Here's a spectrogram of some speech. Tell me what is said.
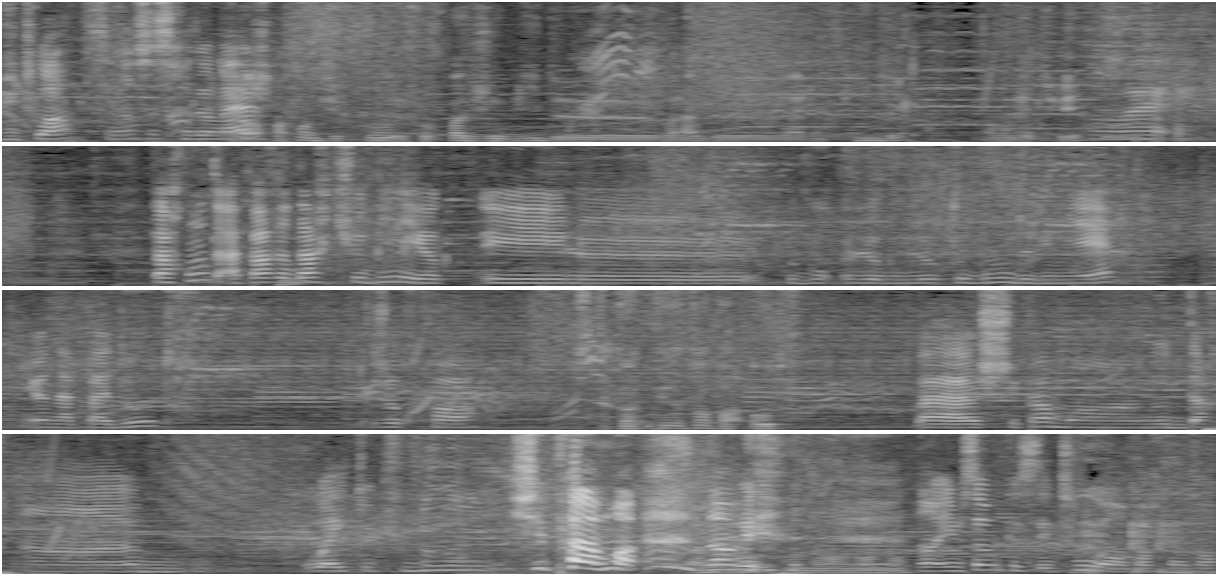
du toit. Sinon, ce serait Alors dommage. par contre du coup, il faut pas que j'oublie de voilà de la lapide avant de la tuer. Ouais. Par contre, à part Dark Ruby et, et le de lumière, il y en a pas d'autres, je crois. Qu'est-ce que par autre Bah, je sais pas moi, un autre Dark, un White Cubi, je sais pas moi. Ah, Non, mais- non, non, non, non. Il me semble que c'est tout hein, par contre. hein,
